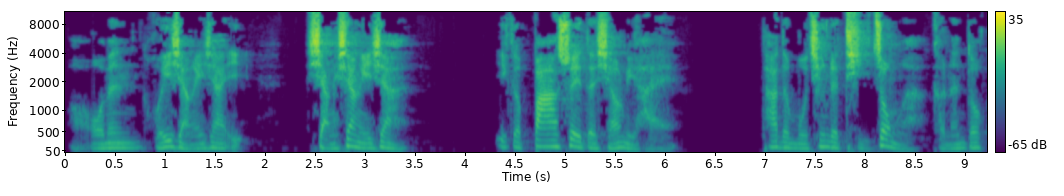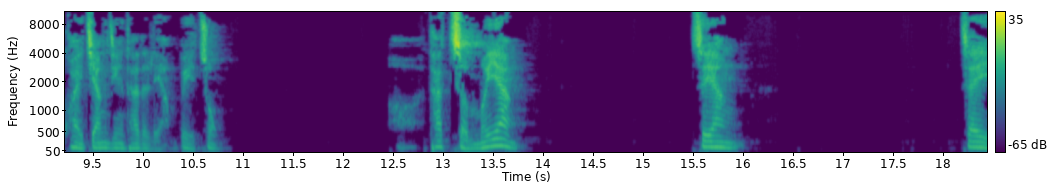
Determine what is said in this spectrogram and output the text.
哦，我们回想一下，一想象一下，一个八岁的小女孩，她的母亲的体重啊，可能都快将近她的两倍重。他怎么样？这样，在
